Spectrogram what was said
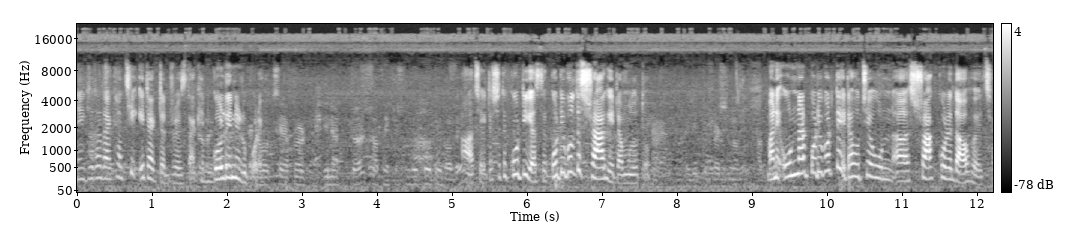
নেক্সট যেটা দেখাচ্ছি, এটা একটা ড্রেস দেখেন গোল্ডেনের উপরে। আচ্ছা এটার সাথে কোটি আছে। কোটি বলতে শ্রাগ এটা মূলত। মানে ওনার পরিবর্তে এটা হচ্ছে শ্রাগ করে দেওয়া হয়েছে।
